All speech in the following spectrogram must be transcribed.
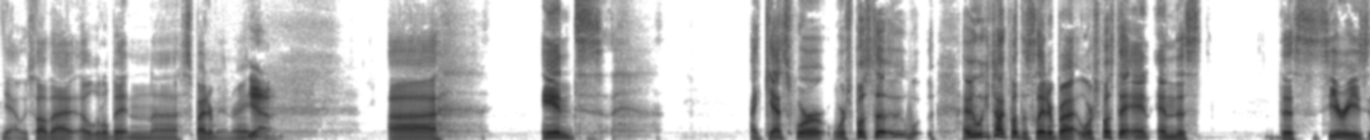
yeah we saw that a little bit in uh, spider-man right yeah uh and i guess we're we're supposed to i mean we can talk about this later but we're supposed to end, end this this series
